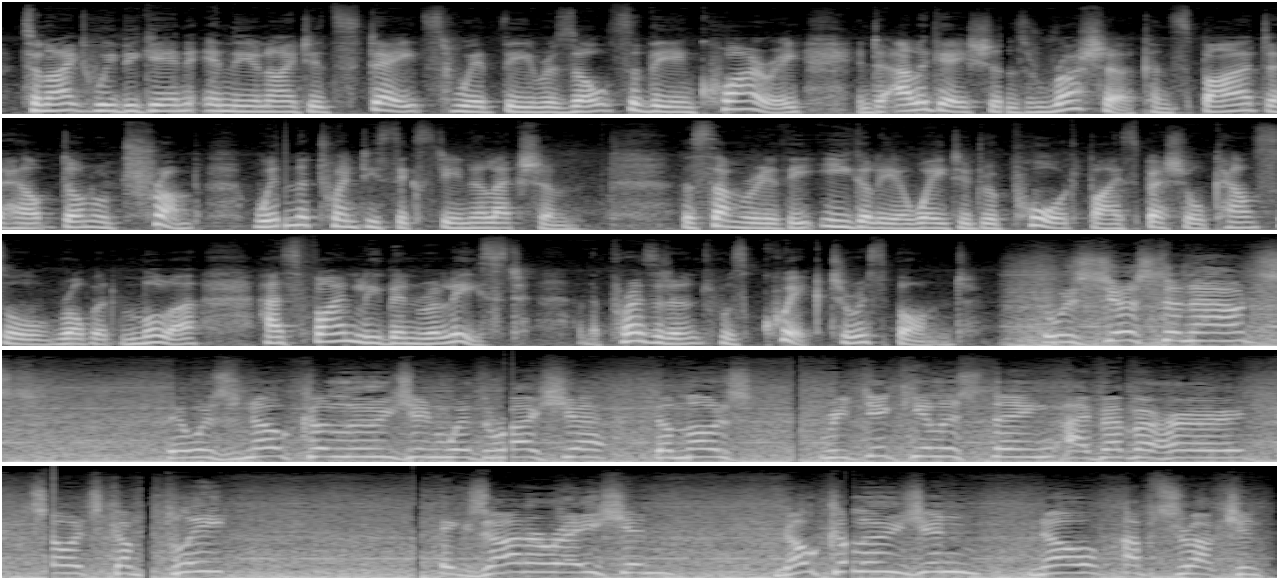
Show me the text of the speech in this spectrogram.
Tonight we begin in the United States with the results of the inquiry into allegations Russia conspired to help Donald Trump win the 2016 election. The summary of the eagerly awaited report by special counsel Robert Mueller has finally been released, and the president was quick to respond. It was just announced there was no collusion with Russia, the most ridiculous thing I've ever heard. So it's complete exoneration, no collusion, no obstruction.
